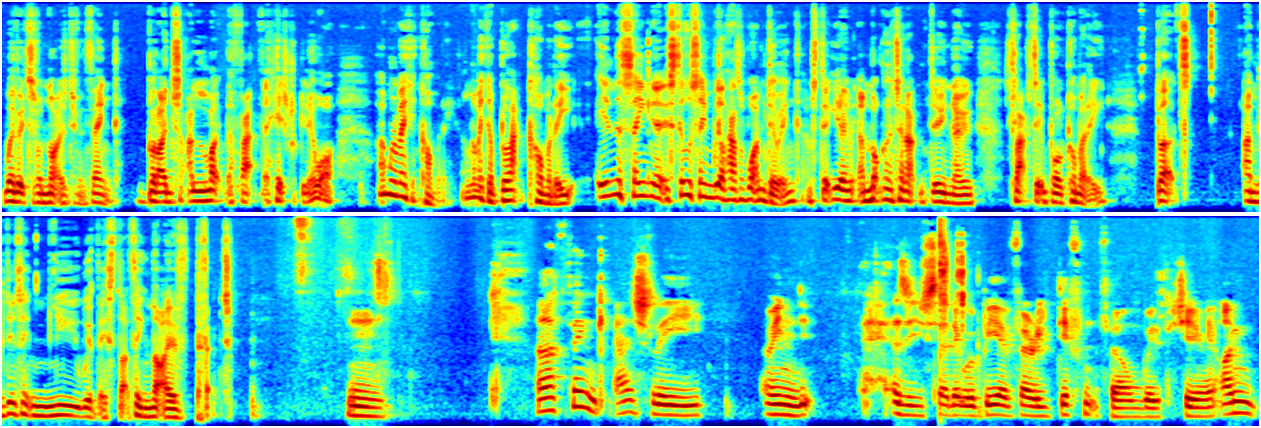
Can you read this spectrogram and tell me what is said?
whether it's or not is a different thing. But I just I like the fact that Hitchcock, you know what? I'm going to make a comedy. I'm going to make a black comedy in the same. You know, it's still the same wheelhouse of what I'm doing. I'm still, you know, I'm not going to turn up and do you know slapstick broad comedy, but I'm doing something new with this that thing that I've perfected. And hmm. I think actually, I mean, as you said, it would be a very different film with Pacino. I'm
